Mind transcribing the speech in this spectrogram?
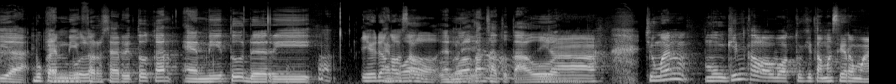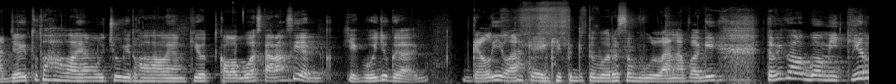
iya Bukan bulan. anniversary itu kan any itu dari Ya udah nggak usah. annual kan satu tahun. Ya, cuman mungkin kalau waktu kita masih remaja itu tuh hal-hal yang lucu gitu, hal-hal yang cute. Kalau gua sekarang sih ya, ya gue juga gali lah kayak gitu-gitu baru sebulan. Apalagi tapi kalau gua mikir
